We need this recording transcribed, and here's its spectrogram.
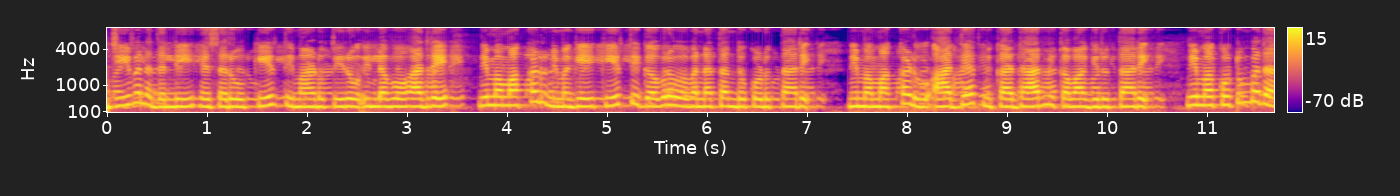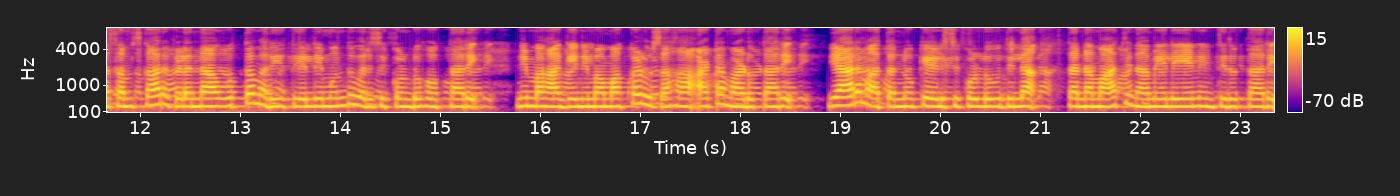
ಜೀವನದಲ್ಲಿ ಹೆಸರು ಕೀರ್ತಿ ಮಾಡುತ್ತೀರೋ ಇಲ್ಲವೋ, ಆದರೆ ನಿಮ್ಮ ಮಕ್ಕಳು ನಿಮಗೆ ಕೀರ್ತಿ ಗೌರವವನ್ನು ತಂದು ಕೊಡುತ್ತಾರೆ. ನಿಮ್ಮ ಮಕ್ಕಳು ಆಧ್ಯಾತ್ಮಿಕ ಧಾರ್ಮಿಕವಾಗಿರುತ್ತಾರೆ. ನಿಮ್ಮ ಕುಟುಂಬದ ಸಂಸ್ಕಾರಗಳನ್ನು ಉತ್ತಮ ರೀತಿಯಲ್ಲಿ ಮುಂದುವರಿಸಿಕೊಂಡು ಹೋಗ್ತಾರೆ. ನಿಮ್ಮ ಹಾಗೆ ನಿಮ್ಮ ಮಕ್ಕಳು ಸಹ ಆಟ ಮಾಡುತ್ತಾರೆ. ಯಾರ ಮಾತನ್ನು ಕೇಳಿಸಿಕೊಳ್ಳುವುದಿಲ್ಲ. ತನ್ನ ಮಾತಿನ ಮೇಲೆಯೇ ನಿಂತಿರುತ್ತಾರೆ.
